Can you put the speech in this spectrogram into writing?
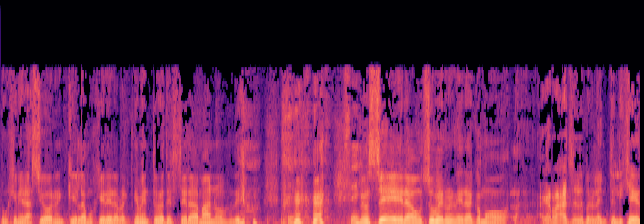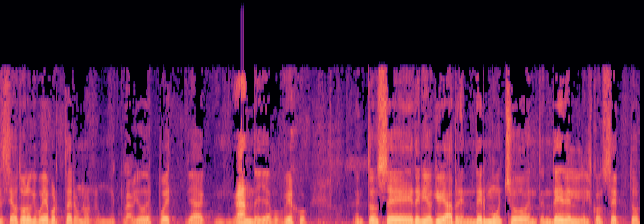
una generación en que la mujer era prácticamente una tercera mano, digo. Sí. no sé, era un súper, era como agarrarse, pero la inteligencia o todo lo que podía aportar uno, uno la vio después, ya grande, ya pues viejo. Entonces he tenido que aprender mucho, entender el, el concepto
